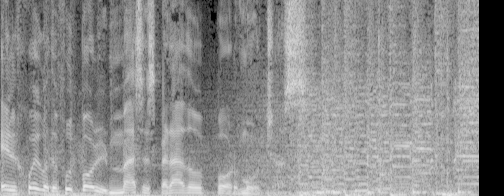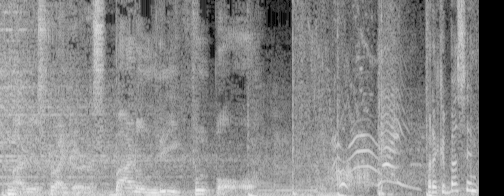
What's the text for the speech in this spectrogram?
el juego de fútbol más esperado por muchos. Mario Strikers Battle League Football para que pasen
